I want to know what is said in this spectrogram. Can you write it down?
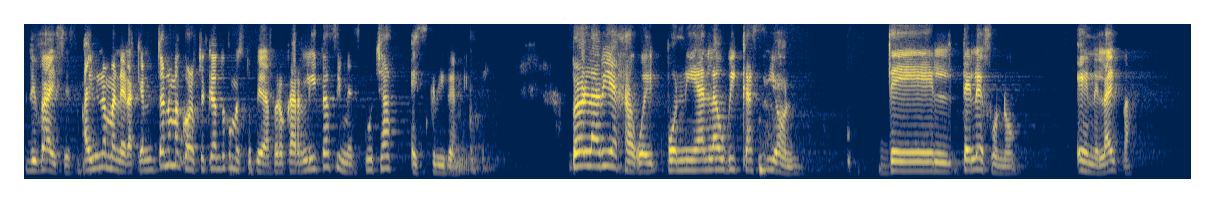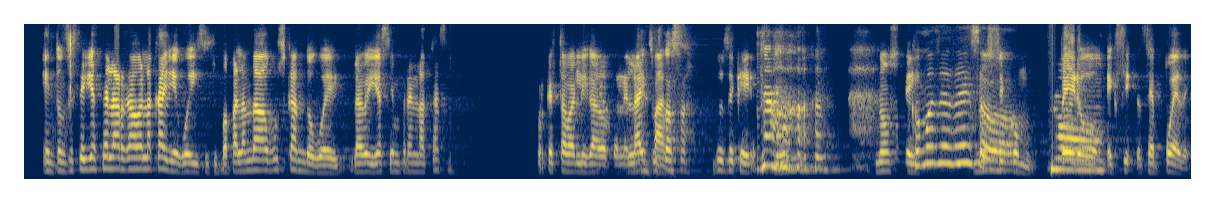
devices, hay una manera que ahorita no me acuerdo, estoy quedando como estúpida, pero Carlita, si me escuchas, escríbeme. Pero la vieja, güey, ponía la ubicación del teléfono en el iPad. Entonces ella se largaba a la calle, güey, y si su papá la andaba buscando, güey, la veía siempre en la casa. Porque estaba ligado con el En su iPad. casa. Entonces, que no sé. ¿Cómo se hace eso? No sé cómo, No. pero se puede.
